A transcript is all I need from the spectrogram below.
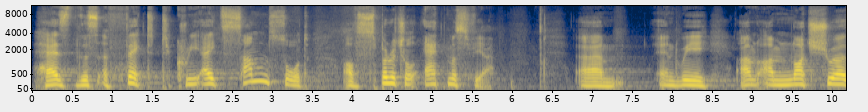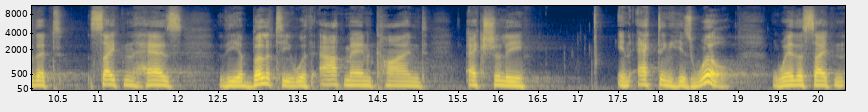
has this effect to create some sort of spiritual atmosphere. Um, and we, I'm, I'm not sure that Satan has the ability without mankind actually enacting his will, whether Satan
